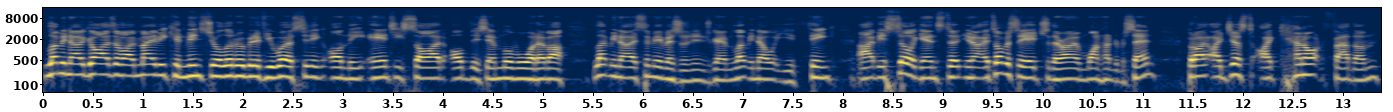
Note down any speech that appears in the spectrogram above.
Let me know, guys, if I maybe convinced you a little bit if you were sitting on the anti side of this emblem or whatever, let me know. Send me a message on Instagram. Let me know what you think. Uh, if you're still against it, you know, it's obviously each to their own 100%. But I, I just, I cannot fathom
